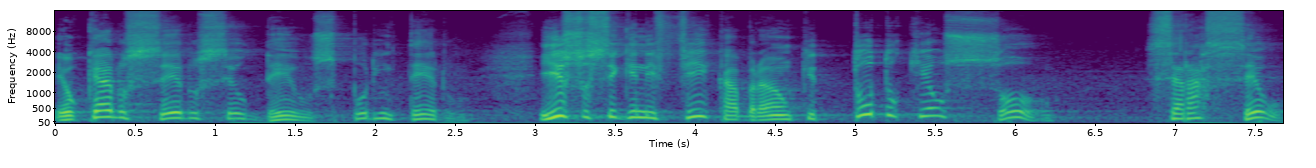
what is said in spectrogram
Eu quero ser o seu Deus por inteiro. Isso significa, Abraão, que tudo que eu sou será seu.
